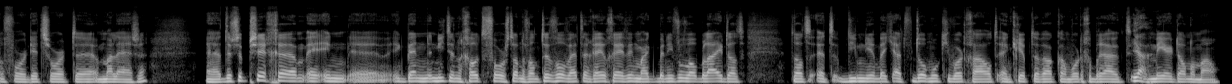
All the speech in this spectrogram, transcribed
voor dit soort malaise. Eh, dus op zich, eh, in, eh, ik ben niet een groot voorstander van te veel wet en regelgeving. Maar ik ben in ieder geval wel blij dat, dat het op die manier een beetje uit het verdomhoekje wordt gehaald. En crypto wel kan worden gebruikt. Ja. Meer dan normaal.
